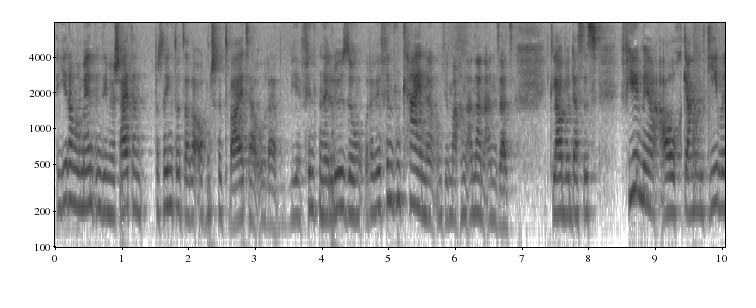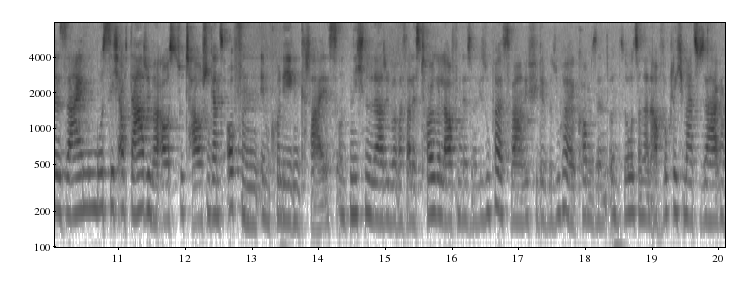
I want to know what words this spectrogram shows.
Jeder Moment, in dem wir scheitern, bringt uns aber auch einen Schritt weiter oder wir finden eine Lösung oder wir finden keine und wir machen einen anderen Ansatz. Ich glaube, dass es vielmehr auch gang und gäbe sein muss, sich auch darüber auszutauschen, ganz offen im Kollegenkreis und nicht nur darüber, was alles toll gelaufen ist und wie super es war, wie viele Besucher gekommen sind und so, sondern auch wirklich mal zu sagen,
